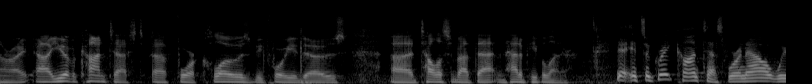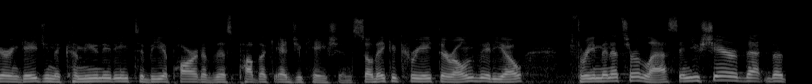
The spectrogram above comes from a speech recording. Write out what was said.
All right. Uh, you have a contest uh, for Close Before You Doze. Uh, tell us about that and how do people enter? Yeah, it's a great contest. We're now we're engaging the community to be a part of this public education. So they could create their own video, three minutes or less, and you share that the,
